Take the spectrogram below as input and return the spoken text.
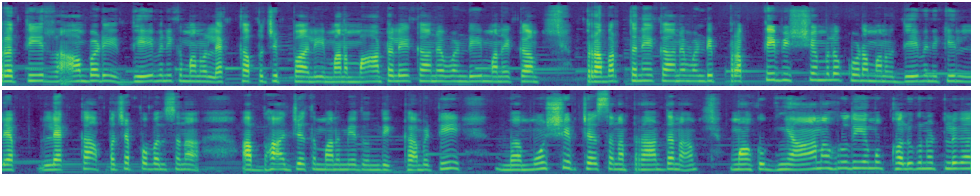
ప్రతి రాబడి దేవునికి మనం లెక్క అప్పచెప్పాలి మన మాటలే కానివ్వండి మన యొక్క ప్రవర్తనే కానివ్వండి ప్రతి విషయంలో కూడా మనం దేవునికి లె లెక్క అప్పచెప్పవలసిన ఆ బాధ్యత మన మీద ఉంది. కాబట్టి మోషి చేస్తున్న ప్రార్థన మాకు జ్ఞాన హృదయము కలుగునట్లుగా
